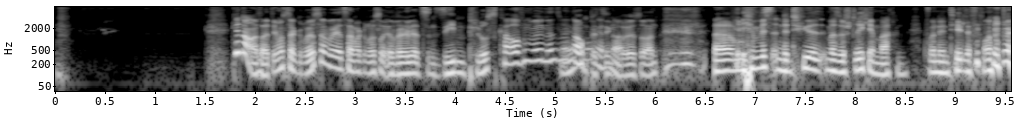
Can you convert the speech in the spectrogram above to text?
Genau, seitdem ist er größer, aber jetzt haben wir größer. Wenn wir jetzt ein 7 Plus kaufen würden, dann wäre Ja, noch ein bisschen genau. größer. Und, ähm, Ihr müsst an der Tür immer so Striche machen von den Telefonen.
